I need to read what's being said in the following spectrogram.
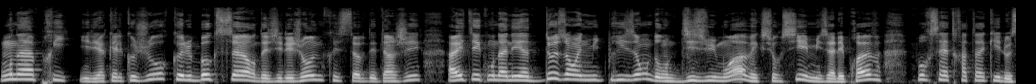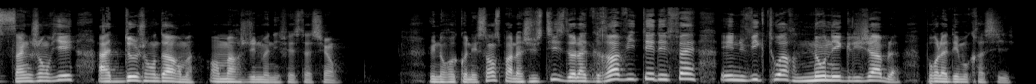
On a appris il y a quelques jours que le boxeur des Gilets jaunes, Christophe Détinger, a été condamné à deux ans et demi de prison, dont 18 mois avec sursis et mise à l'épreuve, pour s'être attaqué le 5 janvier à deux gendarmes en marge d'une manifestation. Une reconnaissance par la justice de la gravité des faits et une victoire non négligeable pour la démocratie.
